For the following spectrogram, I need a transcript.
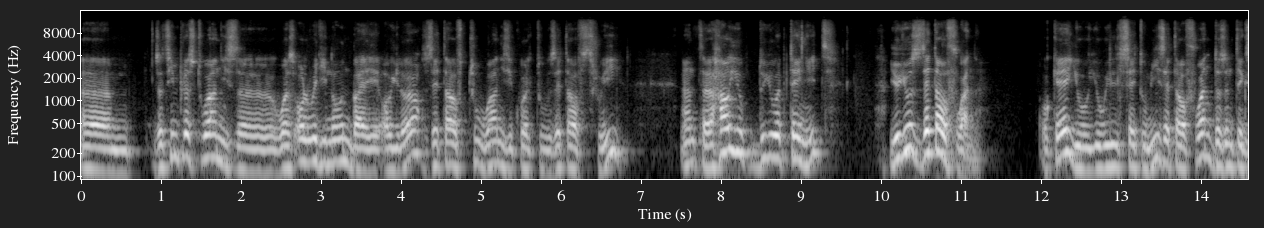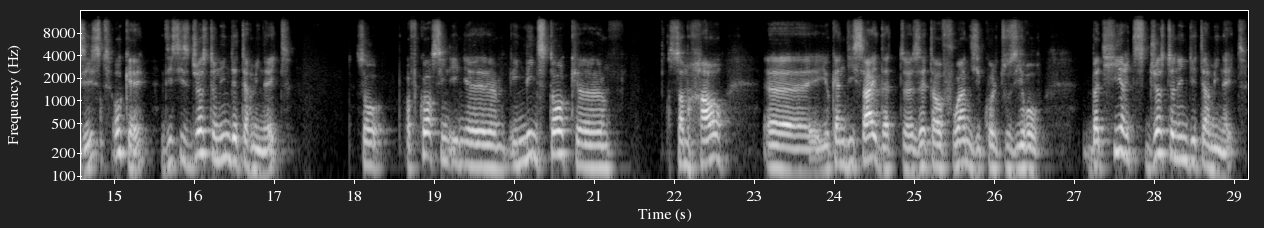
Um, the simplest one is, uh, was already known by Euler. Zeta of 2, 1 is equal to zeta of 3. And uh, how you, do you obtain it? You use zeta of 1. Okay, you, you will say to me zeta of 1 doesn't exist. Okay, this is just an indeterminate. So, of course, in, in, uh, in Min's-talk, uh, somehow uh, you can decide that uh, zeta of 1 is equal to 0. But here it's just an indeterminate.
